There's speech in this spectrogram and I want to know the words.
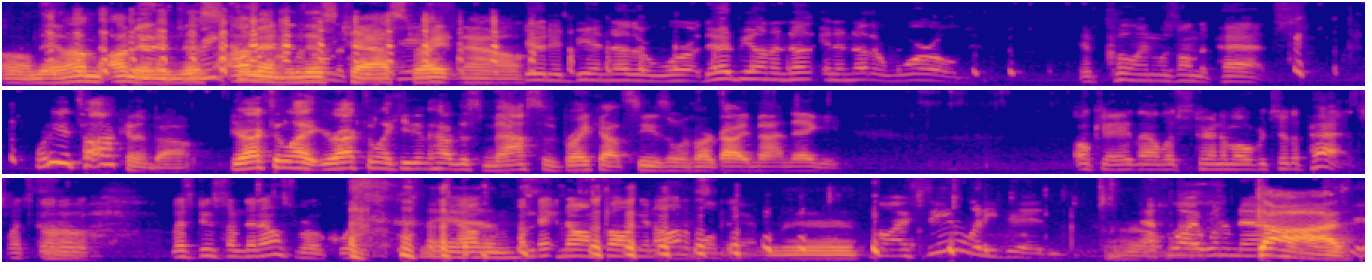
Oh man, I'm I'm Dude, ending this. I'm Cohen ending this cast Patriots- right now. Dude, it'd be another world. They'd be on another in another world if Cullen was on the Pats. What are you talking about? You're acting like you're acting like he didn't have this massive breakout season with our guy Matt Nagy. Okay, now let's turn him over to the Pats. Let's go Oh, to. Let's do something else real quick. Now, man, I'm, no, I'm calling an audible there. man. Oh, no, I've seen what he did. Oh, That's why I want him to. God.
